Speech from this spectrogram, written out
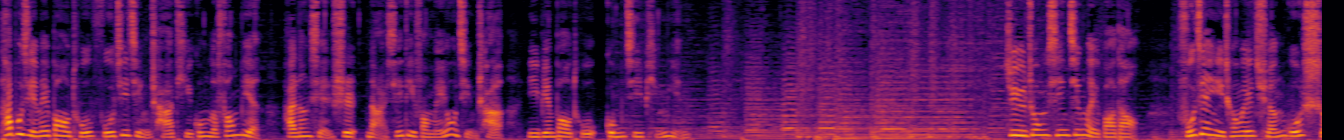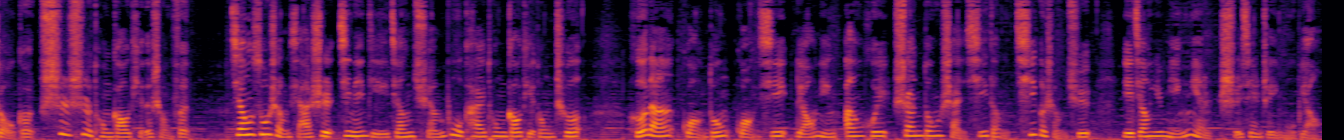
它不仅为暴徒伏击警察提供了方便，还能显示哪些地方没有警察，以便暴徒攻击平民。据中新经纬报道，福建已成为全国首个市市通高铁的省份。江苏省辖市今年底将全部开通高铁动车，河南、广东、广西、辽宁、安徽、山东、陕西等七个省区也将于明年实现这一目标。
